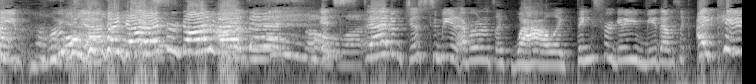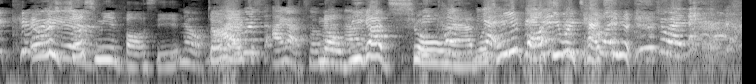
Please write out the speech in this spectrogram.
team group Oh chat. my god, I forgot about that. Instead of just to me and everyone was like, "Wow, like thanks for getting me that." I was like, "I can't carry It it." was just me and Fossey. No, Don't I act- was. I got so No, mad. we that got so Because- mad. Once yeah, me and Fossey Spanish, were we texting. like-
